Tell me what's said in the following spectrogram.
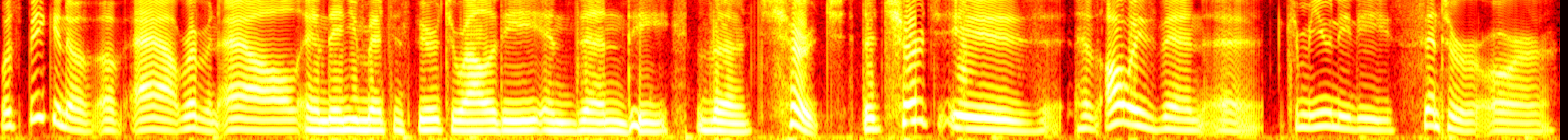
Well, speaking of, of Al, Reverend Al, and then you mentioned spirituality, and then the the church. The church is has always been a community center or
